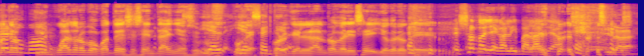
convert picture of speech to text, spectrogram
del 4, humor. 4x4 de 60 años. Y el- y el porque, sentido- porque el Land Rover ese, yo creo que. Eso no llega al Himalaya. Y la,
